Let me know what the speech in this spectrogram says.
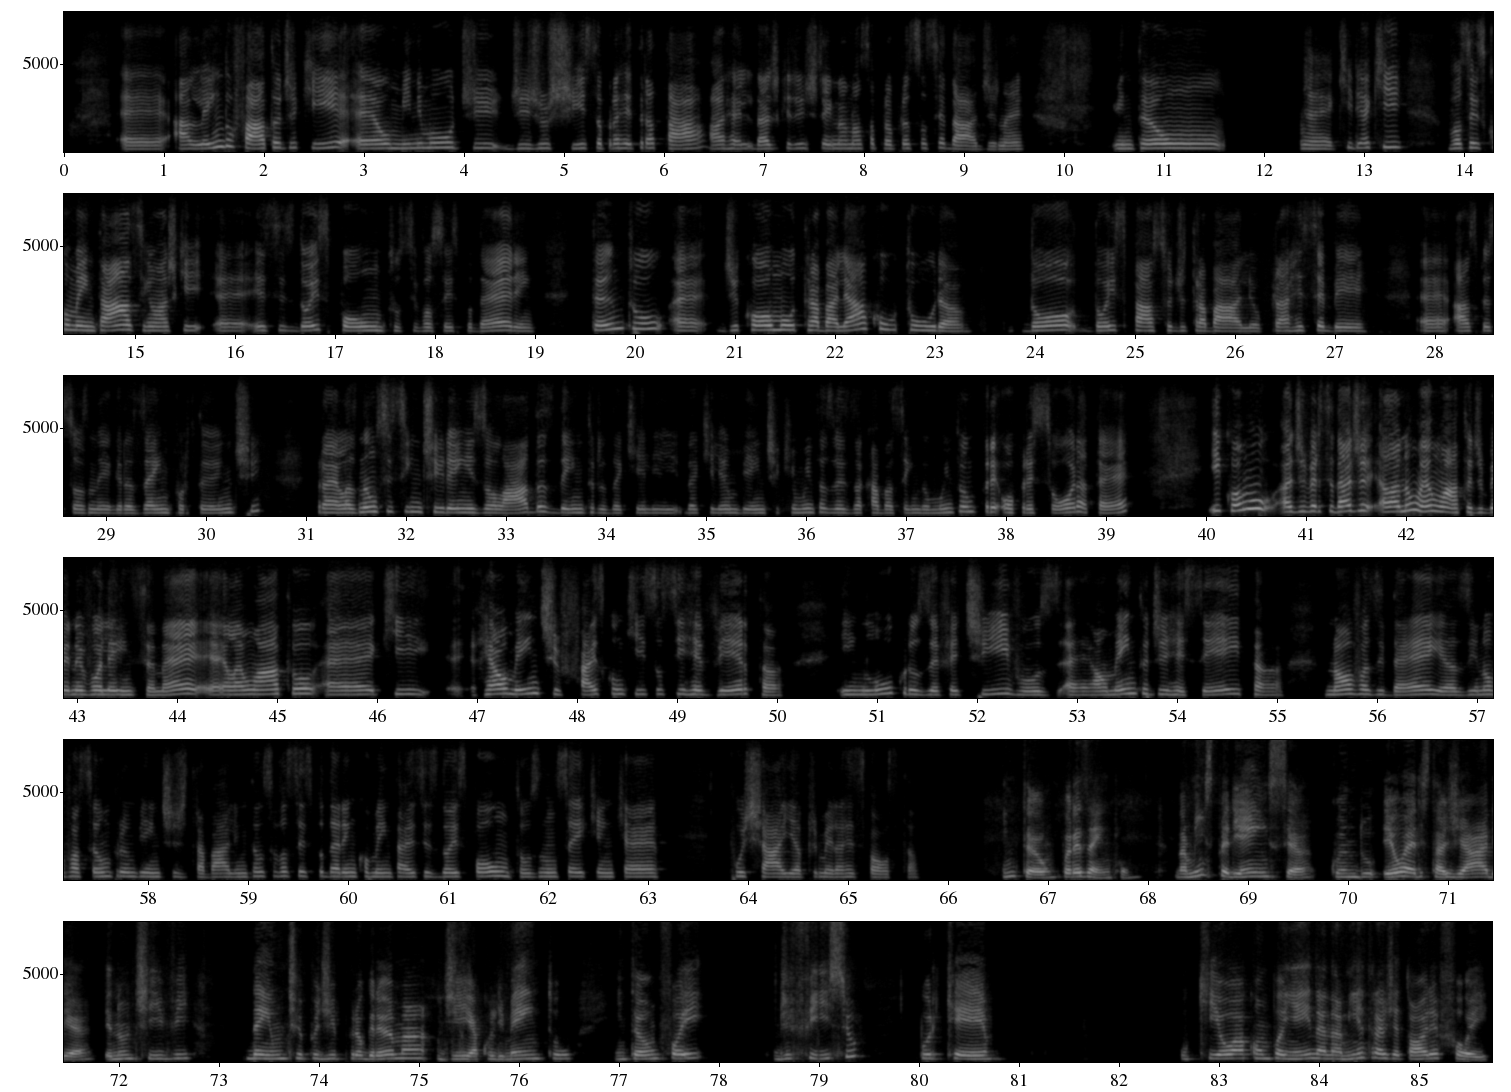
é, além do fato de que é o mínimo de, de justiça para retratar a realidade que a gente tem na nossa própria sociedade, né? Então, é, queria que vocês comentassem, eu acho que é, esses dois pontos, se vocês puderem, tanto é, de como trabalhar a cultura do, do espaço de trabalho para receber é, as pessoas negras é importante para elas não se sentirem isoladas dentro daquele, daquele ambiente que muitas vezes acaba sendo muito opressor até. E como a diversidade, ela não é um ato de benevolência, né? Ela é um ato é, que é, realmente faz com que isso se reverta em lucros efetivos, é, aumento de receita, novas ideias, inovação para o ambiente de trabalho. Então, se vocês puderem comentar esses dois pontos, não sei quem quer puxar aí a primeira resposta. Então, por exemplo, na minha experiência, quando eu era estagiária, eu não tive nenhum tipo de programa de acolhimento, então foi difícil, porque o que eu acompanhei né, na minha trajetória foi:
